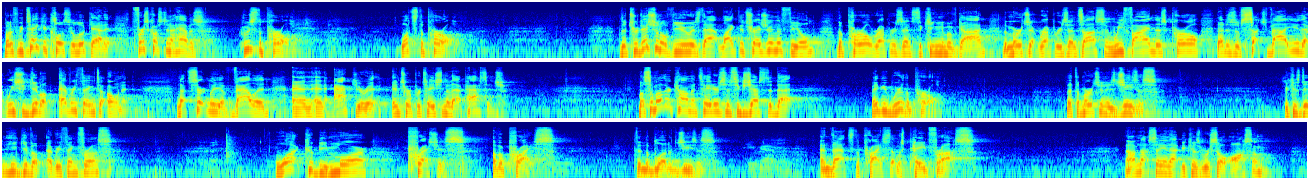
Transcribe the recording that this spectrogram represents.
But if we take a closer look at it, first question I have is who's the pearl? What's the pearl? The traditional view is that, like the treasure in the field, the pearl represents the kingdom of God, the merchant represents us, and we find this pearl that is of such value that we should give up everything to own it. And that's certainly a valid and, and accurate interpretation of that passage. But some other commentators have suggested that maybe we're the pearl, that the merchant is Jesus. Because didn't he give up everything for us? What could be more precious of a price than the blood of Jesus. Amen. And that's the price that was paid for us. Now, I'm not saying that because we're so awesome.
